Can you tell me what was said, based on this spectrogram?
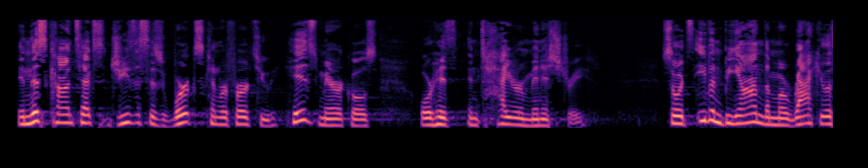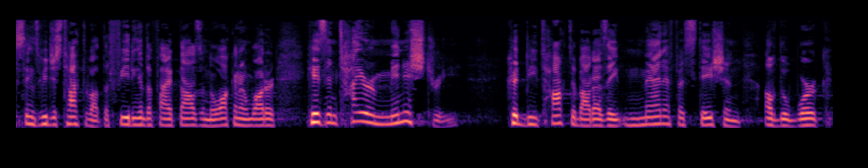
In this context, Jesus' works can refer to his miracles or his entire ministry. So it's even beyond the miraculous things we just talked about the feeding of the 5,000, the walking on water. His entire ministry could be talked about as a manifestation of the work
